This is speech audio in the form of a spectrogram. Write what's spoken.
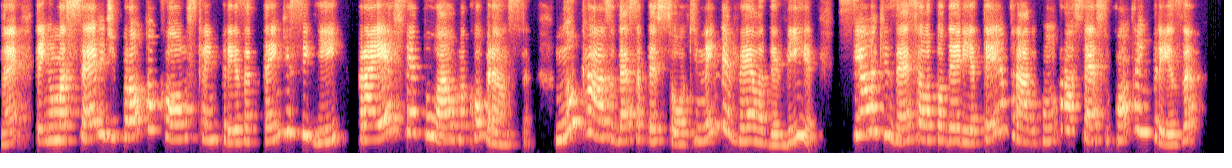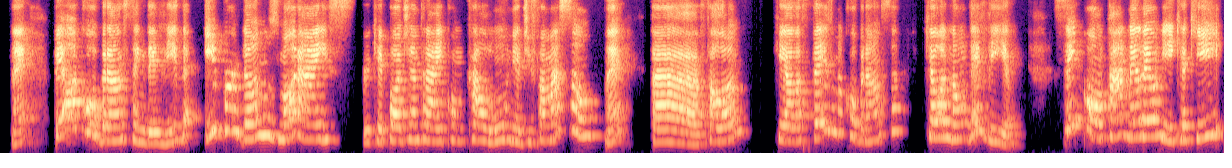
né? Tem uma série de protocolos que a empresa tem que seguir para efetuar uma cobrança. No caso dessa pessoa que nem dever, ela devia, se ela quisesse, ela poderia ter entrado com um processo contra a empresa né? Pela cobrança indevida e por danos morais, porque pode entrar aí com calúnia, difamação, né? Tá falando que ela fez uma cobrança que ela não devia. Sem contar, né, Leonie, que aqui,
